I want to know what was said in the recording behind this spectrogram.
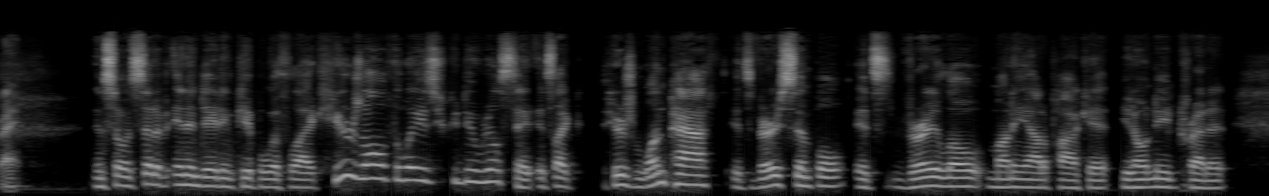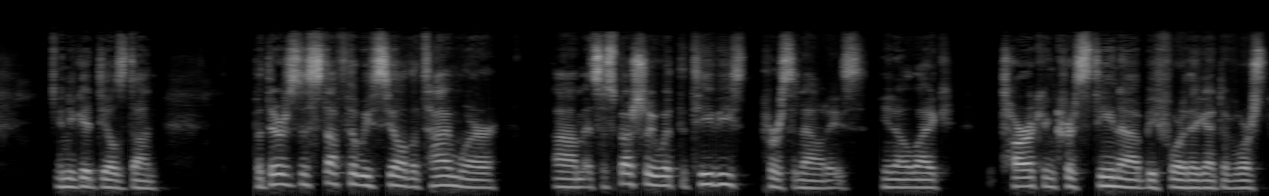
Right. And so instead of inundating people with like, here's all of the ways you can do real estate, it's like here's one path. It's very simple. It's very low money out of pocket. You don't need credit, and you get deals done. But there's this stuff that we see all the time where um, it's especially with the TV personalities. You know, like Tarek and Christina before they got divorced.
